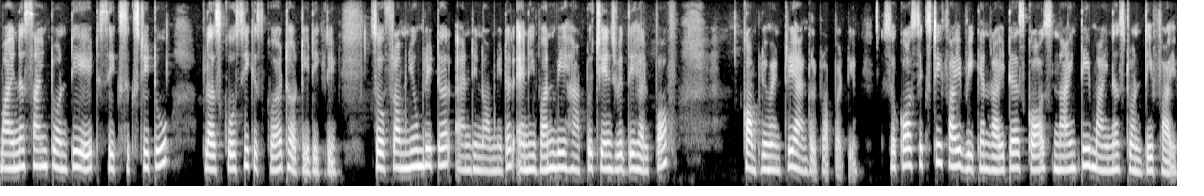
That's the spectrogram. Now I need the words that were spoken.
minus sine 28 662 plus cosec square 30 degree. So from numerator and denominator any one we have to change with the help of complementary angle property. So cos 65 we can write as cos 90 minus 25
